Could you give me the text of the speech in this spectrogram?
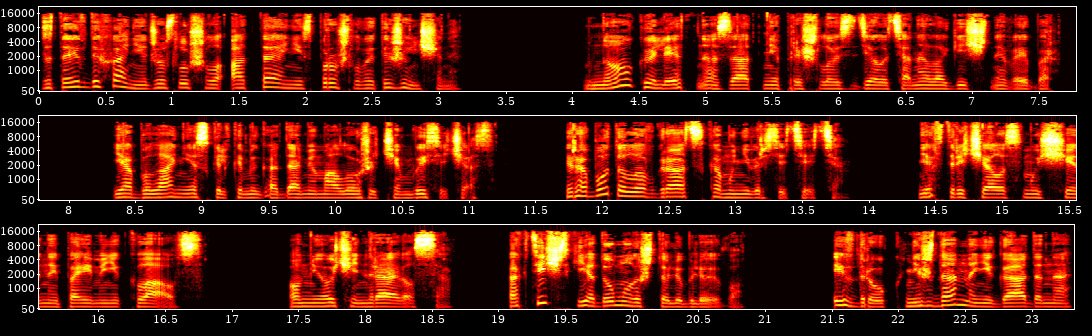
Затаив дыхание, Джо слушала о тайне из прошлого этой женщины. «Много лет назад мне пришлось сделать аналогичный выбор. Я была несколькими годами моложе, чем вы сейчас, и работала в Градском университете. Я встречалась с мужчиной по имени Клаус. Он мне очень нравился. Фактически я думала, что люблю его. И вдруг, нежданно-негаданно,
